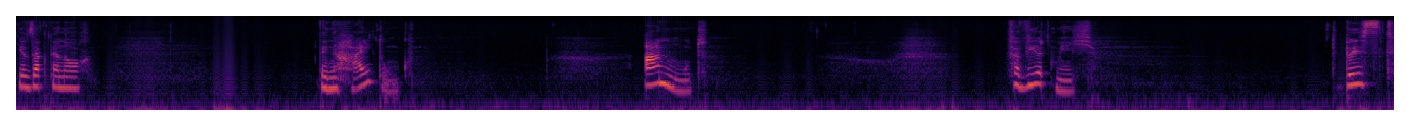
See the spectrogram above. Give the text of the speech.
Hier sagt er noch, deine Haltung, Anmut verwirrt mich. Du bist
